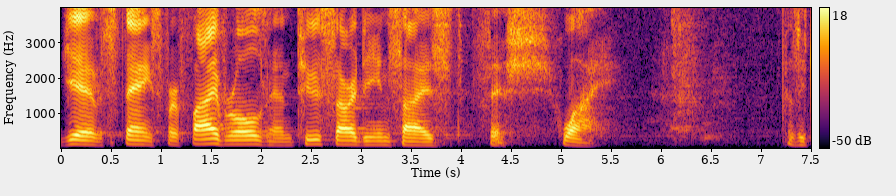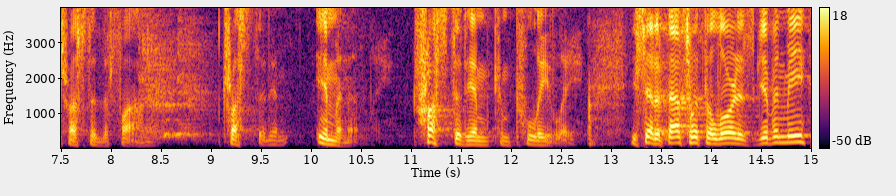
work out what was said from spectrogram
gives thanks for five rolls and two sardine sized fish. Why? Because he trusted the Father, trusted him imminently trusted him completely. He said, If that's what the Lord has given me,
